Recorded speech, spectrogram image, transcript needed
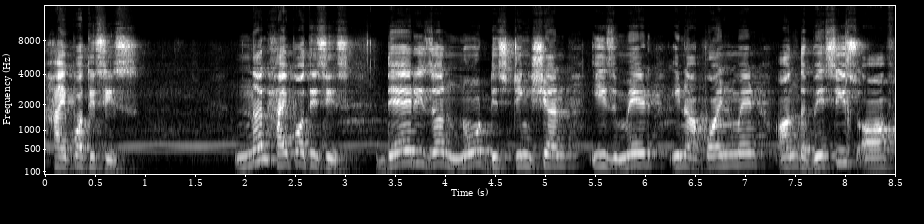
hypothesis null hypothesis there is a no distinction is made in appointment on the basis of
